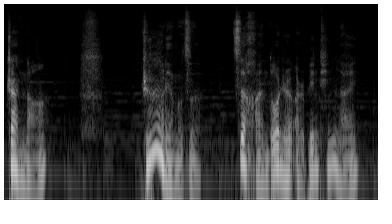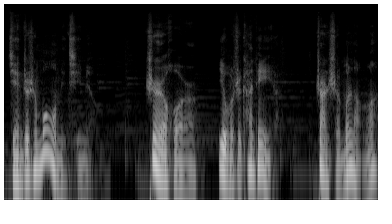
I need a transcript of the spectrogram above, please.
战狼，这两个字在很多人耳边听来简直是莫名其妙。这会儿又不是看电影，战什么狼啊？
